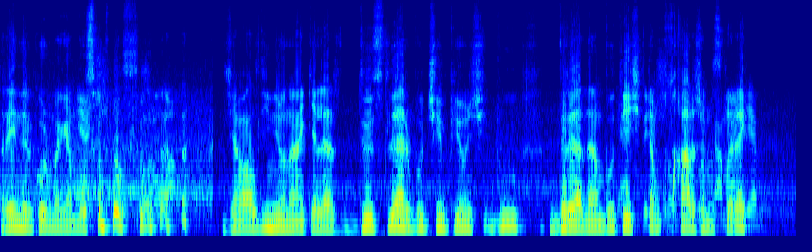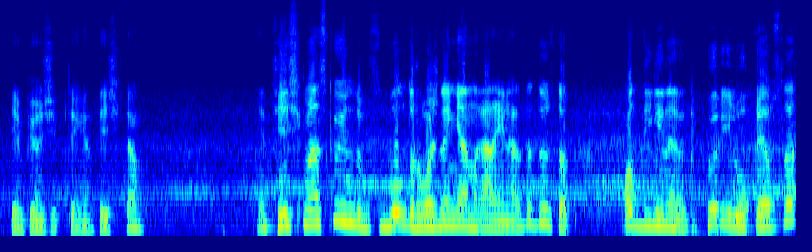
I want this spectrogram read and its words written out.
trener ko'rmagan bo'lsa bo'lsin javaldinoni akalar do'stlar bu chempionship bu diradan bu teshikdan qutqarishimiz kerak chempionship degan teshikdan endi teshik emasku endi futbolni rivojlanganini qaranglarda do'stlar oddiygina to'rt yil o'qiyapsizlar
